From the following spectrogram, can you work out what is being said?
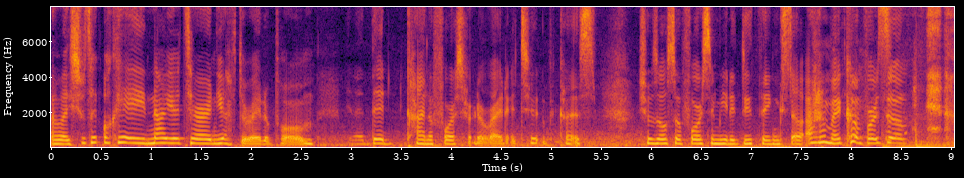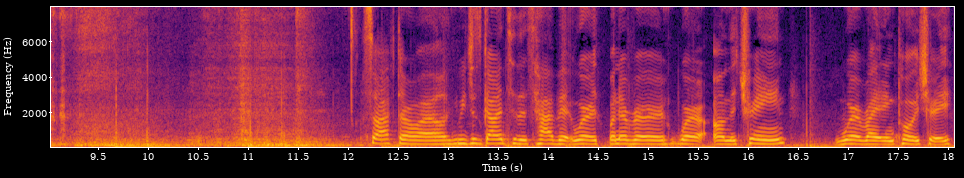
And like she was like, Okay, now your turn, you have to write a poem. And I did kind of force her to write it too because she was also forcing me to do things so out of my comfort zone. So after a while, we just got into this habit where whenever we're on the train, we're writing poetry.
